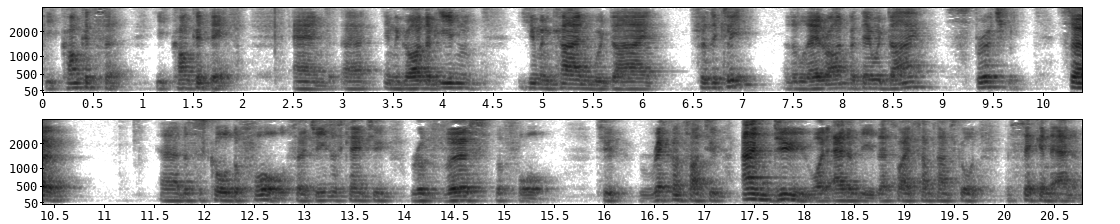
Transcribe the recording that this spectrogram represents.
he conquered sin, he conquered death. And uh, in the Garden of Eden, humankind would die physically a little later on, but they would die spiritually. So uh, this is called the fall. So Jesus came to reverse the fall, to reconcile, to undo what Adam did. That's why it's sometimes called the second Adam.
